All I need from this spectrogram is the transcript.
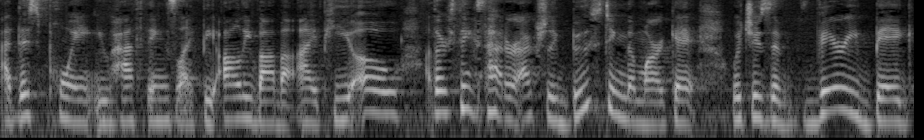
at this point, you have things like the Alibaba IPO, other things that are actually boosting the market, which is a very big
